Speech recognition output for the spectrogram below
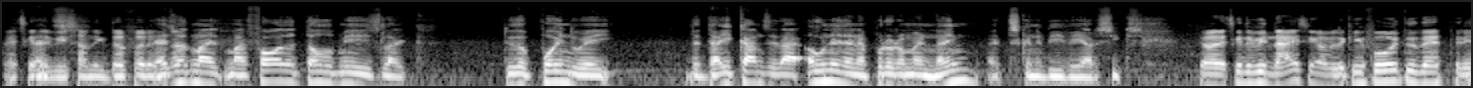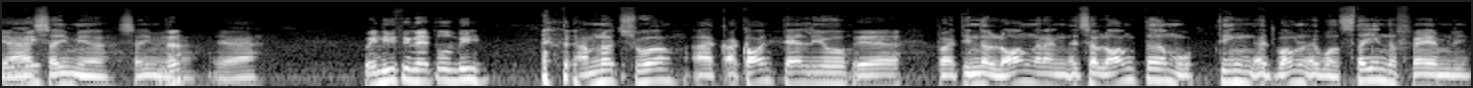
that's gonna be something different. That's no? what my, my father told me is like to the point where the day comes that I own it and I put it on my name, it's gonna be VR6. Yeah, it's gonna be nice. I'm looking forward to that. Really. Yeah, same here, same No? here. Yeah. when do you think that will be? I'm not sure. I, I can't tell you. Yeah. But in the long run, it's a long term thing. It won't. It will stay in the family.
